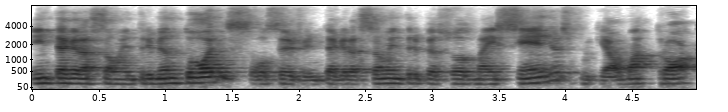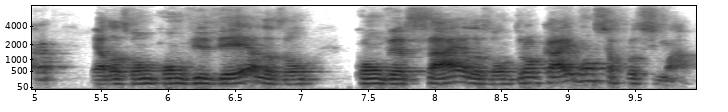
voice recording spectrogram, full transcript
Integração entre mentores, ou seja, integração entre pessoas mais sêniores, porque é uma troca, elas vão conviver, elas vão conversar, elas vão trocar e vão se aproximar.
